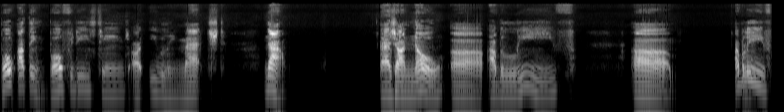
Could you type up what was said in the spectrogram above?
both I think both of these teams are evenly matched. Now, as y'all know, uh, I believe, uh, I believe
